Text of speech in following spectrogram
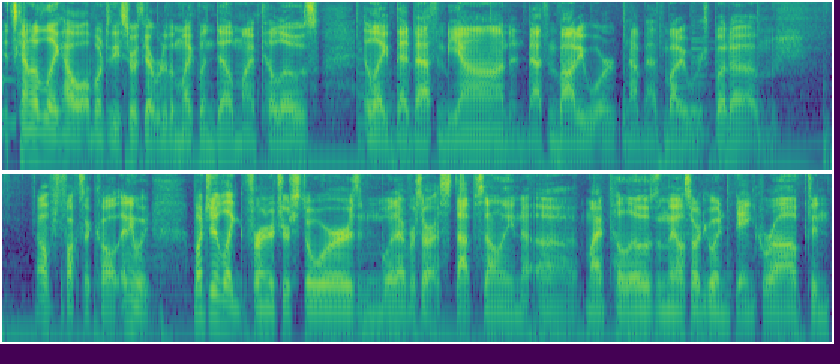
It's kind of like how a bunch of these stores got rid of the Mike Lindell My Pillows, like Bed Bath and Beyond and Bath and Body or not Bath and Body Works, but um, oh fuck's it called? Anyway, a bunch of like furniture stores and whatever start stopped selling uh My Pillows, and they all started going bankrupt and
